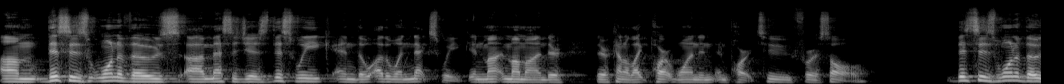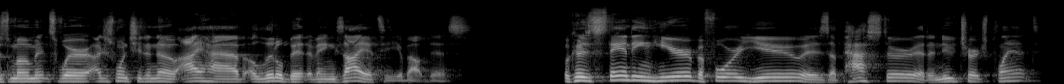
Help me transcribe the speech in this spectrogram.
Um, this is one of those uh, messages this week and the other one next week. In my, in my mind, they're, they're kind of like part one and, and part two for us all this is one of those moments where I just want you to know I have a little bit of anxiety about this. Because standing here before you as a pastor at a new church plant,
